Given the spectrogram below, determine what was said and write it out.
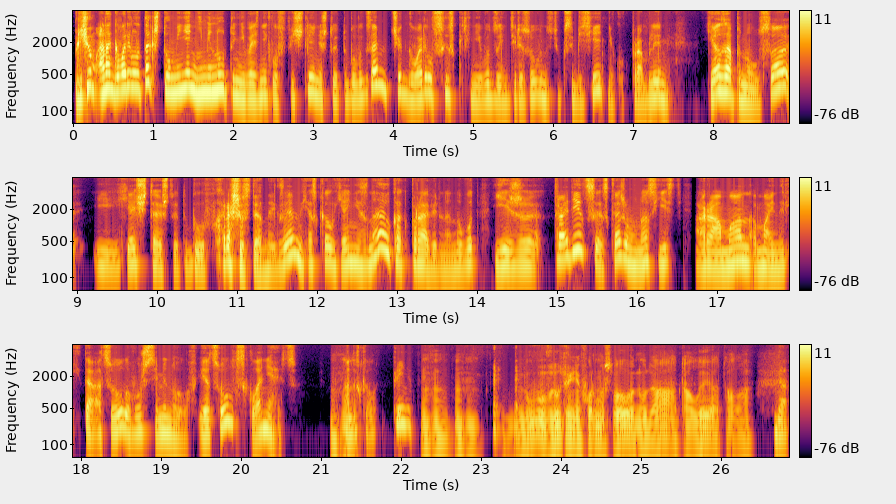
Причем она говорила так, что у меня ни минуты не возникло впечатления, что это был экзамен. Человек говорил с искренней вот заинтересованностью к собеседнику, к проблеме. Я запнулся, и я считаю, что это был хорошо сданный экзамен. Я сказал, я не знаю, как правильно, но вот есть же традиция, скажем, у нас есть роман Майнрида «Ациола, вождь Семенолов». И Ациола склоняется. Мгм. Она сказала, принято. Мгм, мгм. Ну, внутренняя форма слова, ну да, аталы, атала. Да.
